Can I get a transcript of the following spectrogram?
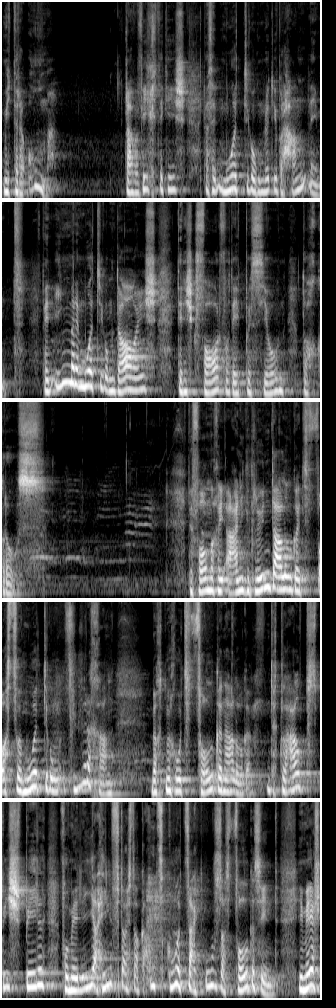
mit ihr um? Ich glaube, wichtig ist, dass Entmutigung nicht überhand nimmt. Wenn immer Ermutigung da ist, dann ist die Gefahr von Depression doch groß. Bevor wir einige Gründe anschauen, was zur Ermutigung führen kann, möchten wir kurz die Folgen anschauen. Und ich glaube, das Beispiel von Elia hilft uns da ganz gut, zeigt aus, was die Folgen sind. Im 1.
